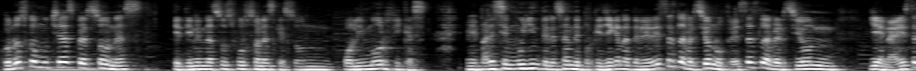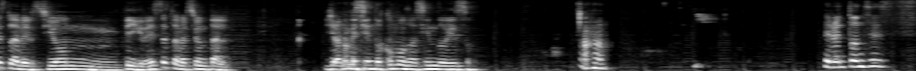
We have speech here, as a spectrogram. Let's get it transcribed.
Conozco muchas personas que tienen a sus fursonas que son polimórficas. Me parece muy interesante porque llegan a tener, esta es la versión nutre, esta es la versión llena, esta es la versión tigre, esta es la versión tal. Yo no me siento cómodo haciendo eso. Ajá. Pero entonces.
